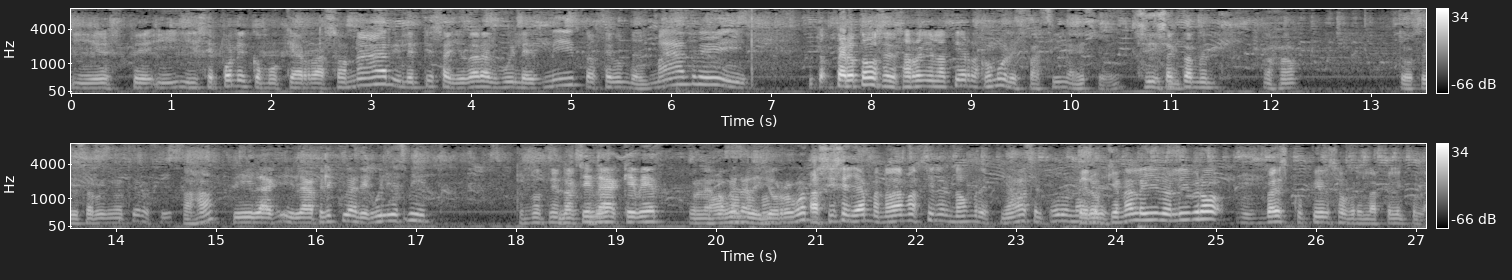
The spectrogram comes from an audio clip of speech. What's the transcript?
y este y, y se ponen como que a razonar y le empieza a ayudar al Will Smith a hacer un desmadre y, y to- pero todo se desarrolla en la Tierra. ¿Cómo les fascina eso? eh? Sí, exactamente. Ajá. Todo se desarrolla en la Tierra, sí. Ajá. Y la, y la película de Will Smith Pues no tiene no nada que tiene nada que ver con la No, novela no, no, de no. Yo Robot. Así se llama, nada más tiene el nombre. Nada más el puro nombre. Pero quien ha leído el libro pues, va a escupir sobre la película.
